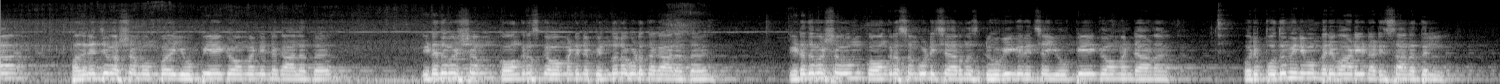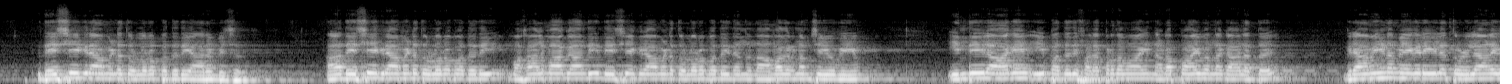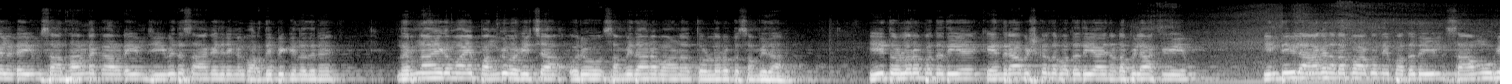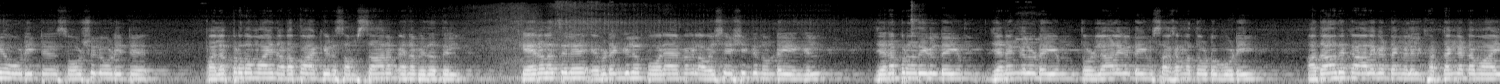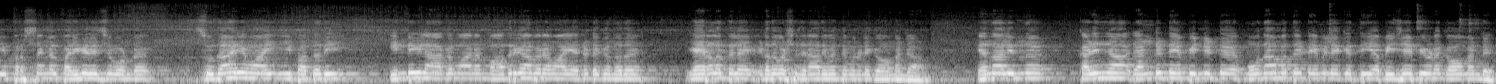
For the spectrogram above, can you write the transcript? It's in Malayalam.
പതിനഞ്ച് വർഷം മുമ്പ് യു പി ഐ ഗവൺമെന്റിന്റെ കാലത്ത് ഇടതുപക്ഷം കോൺഗ്രസ് ഗവൺമെന്റിന് പിന്തുണ കൊടുത്ത കാലത്ത് ഇടതുപക്ഷവും കോൺഗ്രസും കൂടി ചേർന്ന് രൂപീകരിച്ച യു പി ഐ ഗവൺമെന്റാണ് ഒരു പൊതു മിനിമം പരിപാടിയുടെ അടിസ്ഥാനത്തിൽ ദേശീയ ഗ്രാമീണ തൊഴിലുറപ്പ് പദ്ധതി ആരംഭിച്ചത്. ആ ദേശീയ ഗ്രാമീണ തൊഴിലുറപ്പ് പദ്ധതി മഹാത്മാഗാന്ധി ദേശീയ ഗ്രാമീണ തൊഴിലുറപ്പ് പദ്ധതി എന്ന് നാമകരണം ചെയ്യുകയും ഇന്ത്യയിലാകെ ഈ പദ്ധതി ഫലപ്രദമായി നടപ്പായി വന്ന കാലത്ത് ഗ്രാമീണ മേഖലയിലെ തൊഴിലാളികളുടെയും സാധാരണക്കാരുടെയും ജീവിത സാഹചര്യങ്ങൾ വർദ്ധിപ്പിക്കുന്നതിന് നിർണായകമായി പങ്കുവഹിച്ച ഒരു സംവിധാനമാണ് തൊഴിലുറപ്പ് സംവിധാനം. ഈ തൊഴിലുറപ്പ് പദ്ധതിയെ കേന്ദ്രാവിഷ്കൃത പദ്ധതിയായി നടപ്പിലാക്കുകയും ഇന്ത്യയിൽ ആകെ നടപ്പാക്കുന്ന ഈ പദ്ധതിയിൽ സാമൂഹ്യ ഓഡിറ്റ് സോഷ്യൽ ഓഡിറ്റ് ഫലപ്രദമായി നടപ്പാക്കിയ ഒരു സംസ്ഥാനം എന്ന വിധത്തിൽ കേരളത്തിലെ എവിടെങ്കിലും പോരായ്മകൾ അവശേഷിക്കുന്നുണ്ടെങ്കിൽ ജനപ്രതിനിധികളുടെയും ജനങ്ങളുടെയും തൊഴിലാളികളുടെയും സഹകരണത്തോടുകൂടി അതാത് കാലഘട്ടങ്ങളിൽ ഘട്ടം ഘട്ടമായി പ്രശ്നങ്ങൾ പരിഹരിച്ചുകൊണ്ട് സുതാര്യമായി ഈ പദ്ധതി ഇന്ത്യയിൽ ആകമാനം മാതൃകാപരമായി ഏറ്റെടുക്കുന്നത് കേരളത്തിലെ ഇടതുപക്ഷ ജനാധിപത്യ മുന്നണി ഗവൺമെന്റാണ്. എന്നാൽ ഇന്ന് കഴിഞ്ഞ രണ്ട് ടേം പിന്നിട്ട് മൂന്നാമത്തെ ടൈമിലേക്ക് എത്തിയ ബി ജെ പിയുടെ ഗവൺമെന്റ്.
